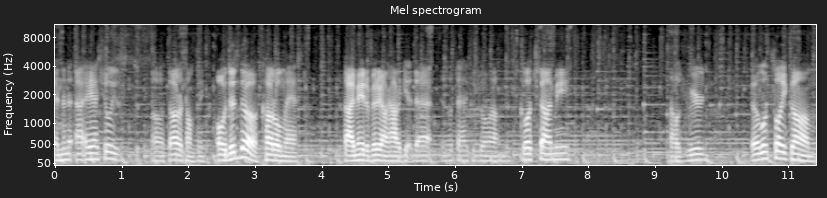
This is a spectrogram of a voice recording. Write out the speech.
And then I actually uh, thought of something. Oh, did the cuddle mask. I made a video on how to get that. And what the heck is going on? It glitched on me. That was weird. It looks like um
